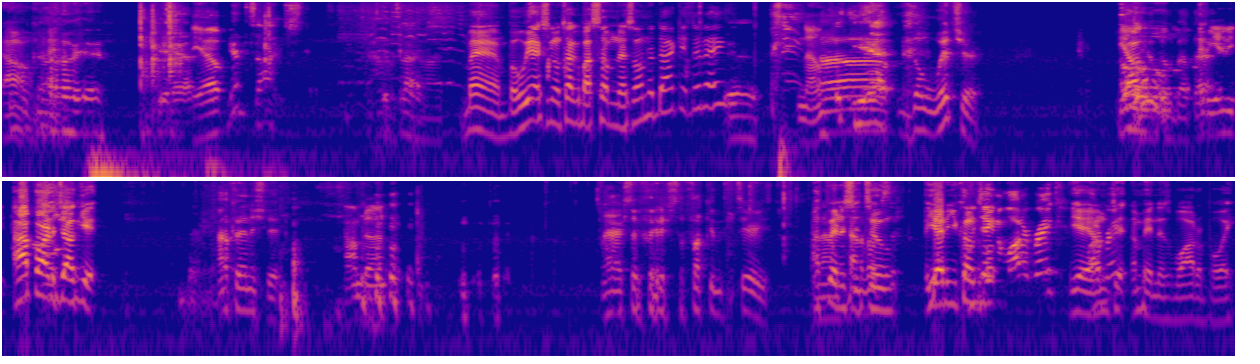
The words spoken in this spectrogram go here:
Oh God. oh yeah, yeah. Yep. Good times. Good times. man, but we actually gonna talk about something that's on the docket today. Yeah. No. Uh, Yeah. The Witcher. Y'all- How do you feel about that? How far did y'all get? I finished it. I'm done. I actually finished the fucking series. I finished it too. upset. Yeah, do you We come? taking a water break? Yeah, Water I'm, break? hit- I'm hitting this water boy.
